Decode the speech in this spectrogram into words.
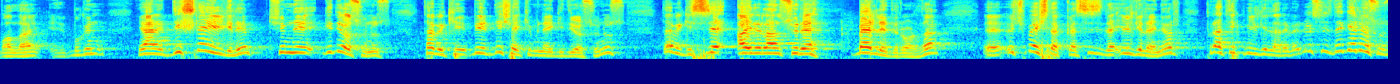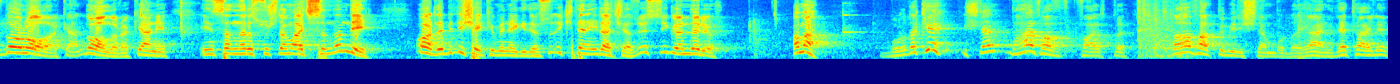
vallahi e, bugün yani dişle ilgili şimdi gidiyorsunuz. Tabii ki bir diş hekimine gidiyorsunuz. Tabii ki size ayrılan süre bellidir orada. E, 3-5 dakika sizle ilgileniyor. Pratik bilgileri veriyor. Siz de geliyorsunuz doğru olarak yani doğal olarak. Yani insanları suçlama açısından değil. Orada bir diş hekimine gidiyorsunuz. iki tane ilaç yazıyor. Sizi gönderiyor. Ama buradaki işlem daha fazla farklı. Daha farklı bir işlem burada. Yani detaylı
